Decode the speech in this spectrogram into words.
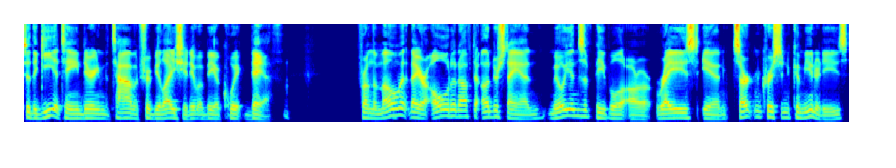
to the guillotine during the time of tribulation, it would be a quick death. From the moment they are old enough to understand, millions of people are raised in certain Christian communities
